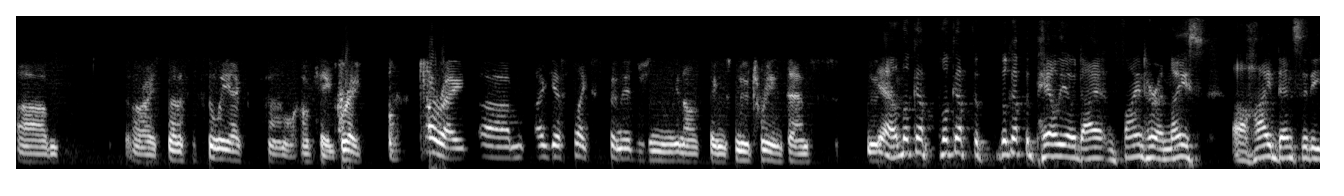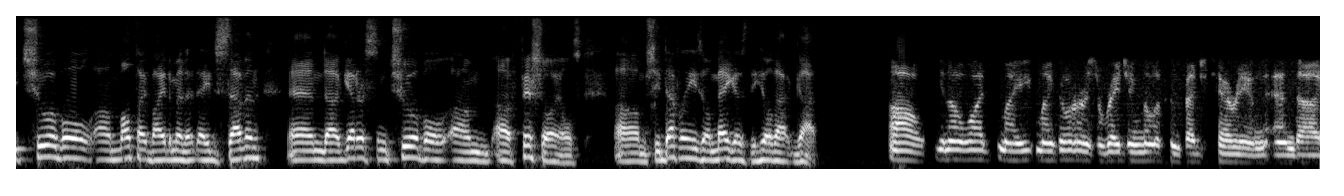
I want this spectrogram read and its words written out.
Um, all right, so that's a celiac panel. Okay, great. All right, um, I guess like spinach and you know things nutrient dense. Yeah, look up look up the look up the paleo diet and find her a nice uh, high density chewable um, multivitamin at age seven, and uh, get her some chewable um, uh, fish oils. Um, she definitely needs omegas to heal that gut. Oh, you know what? My my daughter is a raging militant vegetarian, and uh,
